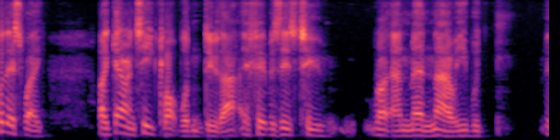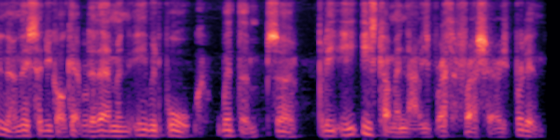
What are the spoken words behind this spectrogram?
put it this way: I guarantee Klopp wouldn't do that. If it was his two right hand men now, he would. You know, they said you've got to get rid of them, and he would walk with them. So, but he, he he's coming now. He's breath of fresh air. He's brilliant.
